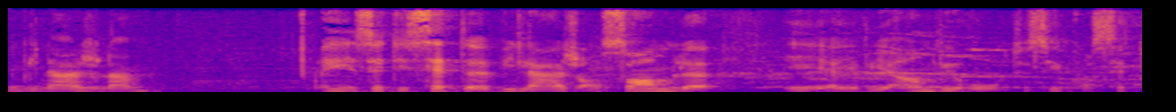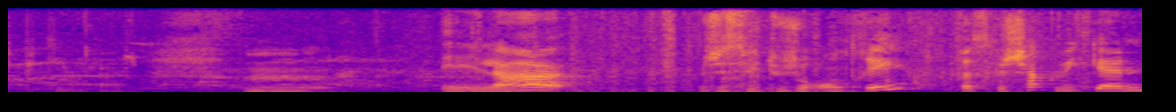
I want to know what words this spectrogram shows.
village-là. Et c'était sept villages ensemble et il y avait un bureau, tu sais, pour sept petits villages. Hum, et là, je suis toujours rentrée presque chaque week-end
